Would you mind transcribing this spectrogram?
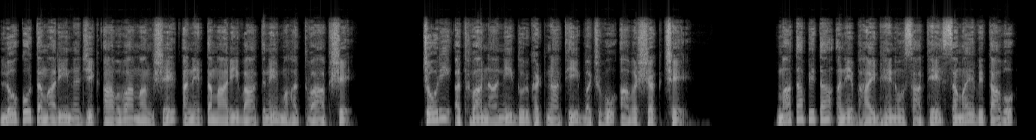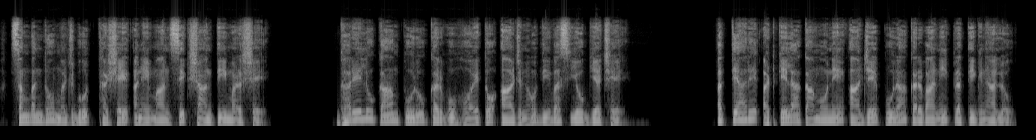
લોકો તમારી નજીક આવવા માંગશે અને તમારી વાતને મહત્વ આપશે. ચોરી અથવા નાની દુર્ઘટનાથી બચવું આવશ્યક છે. માતાપિતા અને ભાઈ બહેનો સાથે સમય વિતાવો, સંબંધો મજબૂત થશે અને માનસિક શાંતિ મળશે. ઘરેલું કામ પૂરું કરવું હોય તો આજનો દિવસ યોગ્ય છે. અત્યારે અટકેલા કામોને આજે પૂરા કરવાની પ્રતિજ્ઞા લો.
